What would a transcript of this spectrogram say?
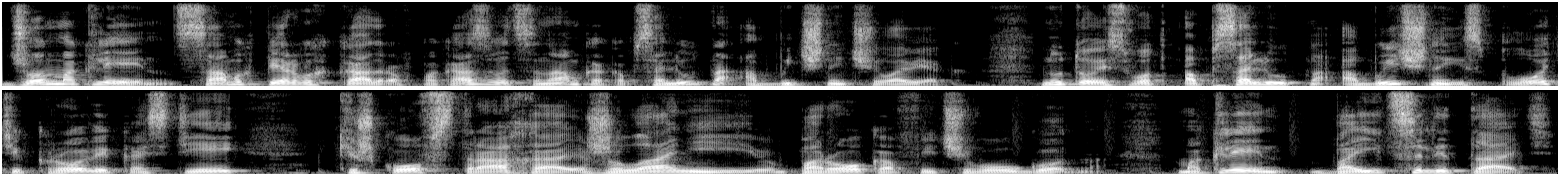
Джон Маклейн с самых первых кадров показывается нам как абсолютно обычный человек. Ну, то есть вот абсолютно обычный из плоти, крови, костей, кишков, страха, желаний, пороков и чего угодно. Маклейн боится летать,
